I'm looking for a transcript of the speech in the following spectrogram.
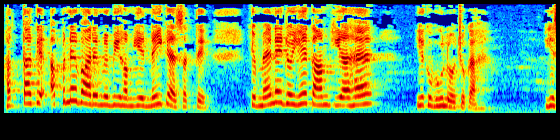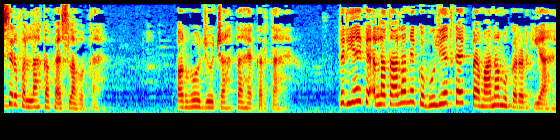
حتیٰ کہ اپنے بارے میں بھی ہم یہ نہیں کہہ سکتے کہ میں نے جو یہ کام کیا ہے، یہ قبول ہو چکا ہے۔ یہ صرف اللہ کا فیصلہ ہوتا ہے اور وہ جو چاہتا ہے کرتا ہے۔ پھر یہ کہ اللہ تعالیٰ نے قبولیت کا ایک پیمانہ مقرر کیا ہے۔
